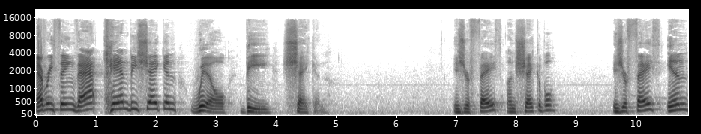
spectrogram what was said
everything that can be shaken will be shaken. Is your faith unshakable? Is your faith in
